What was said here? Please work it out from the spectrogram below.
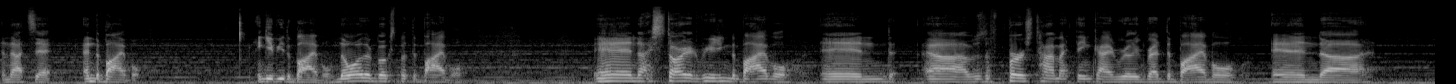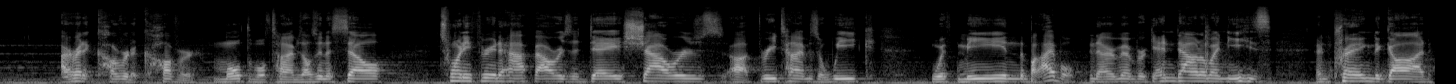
and that's it. And the Bible. And give you the Bible. No other books but the Bible. And I started reading the Bible, and uh, it was the first time I think I really read the Bible, and uh, I read it cover to cover multiple times. I was in a cell 23 and a half hours a day, showers uh, three times a week with me and the Bible. And I remember getting down on my knees and praying to God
